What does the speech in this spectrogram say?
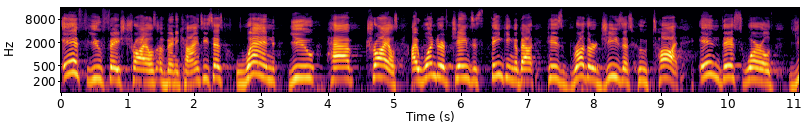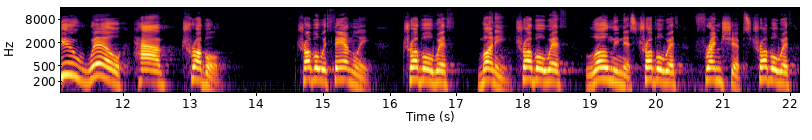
if you face trials of many kinds. He says, when you have trials. I wonder if James is thinking about his brother Jesus, who taught, in this world, you will have trouble. Trouble with family, trouble with money, trouble with loneliness, trouble with friendships, trouble with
